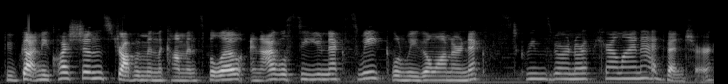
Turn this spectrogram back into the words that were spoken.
if you've got any questions, drop them in the comments below, and I will see you next week when we go on our next Greensboro, North Carolina adventure.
